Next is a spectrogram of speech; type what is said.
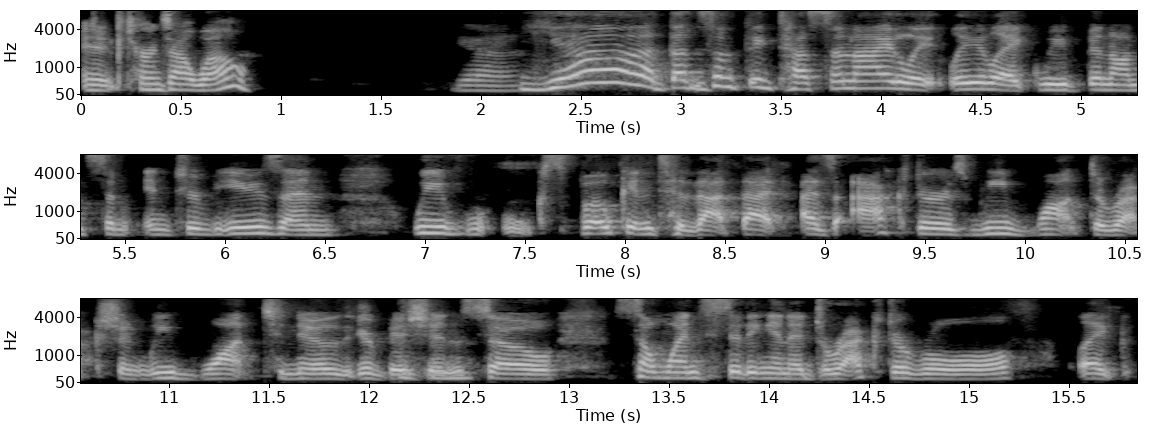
and it turns out well. Yeah. Yeah. That's something Tessa and I lately, like we've been on some interviews and we've spoken to that, that as actors, we want direction. We want to know your vision. Mm-hmm. So someone sitting in a director role, like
